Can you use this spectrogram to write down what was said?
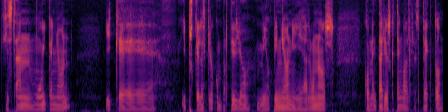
que están muy cañón y que y pues que les quiero compartir yo mi opinión y algunos comentarios que tengo al respecto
